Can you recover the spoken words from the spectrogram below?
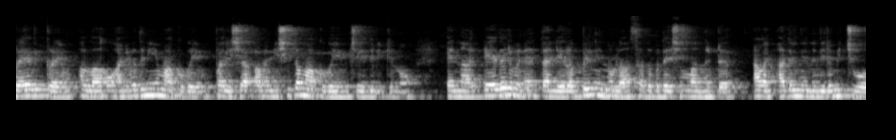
ക്രയവിക്രയം അള്ളാഹു അനുവദനീയമാക്കുകയും പലിശ അവൻ നിഷിദ്ധമാക്കുകയും ചെയ്തിരിക്കുന്നു. എന്നാൽ ഏതൊരുവന് തൻ്റെ റബ്ബിൽ നിന്നുള്ള സതുപദേശം വന്നിട്ട് അവൻ അതിൽ നിന്ന് വിരമിച്ചുവോ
